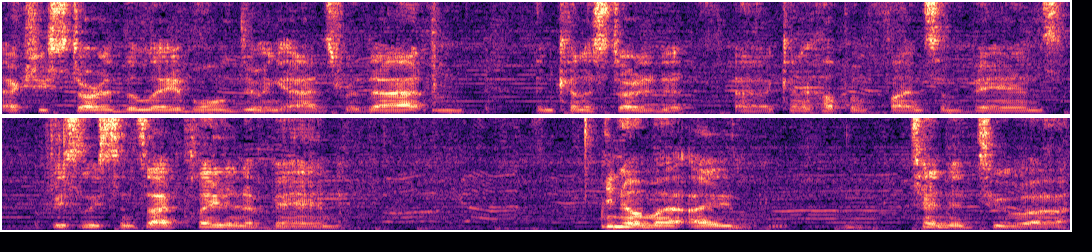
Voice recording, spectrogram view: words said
actually started the label, doing ads for that, and then kind of started to uh, kind of help him find some bands. Basically, since I played in a band, you know, my, I tended to uh,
